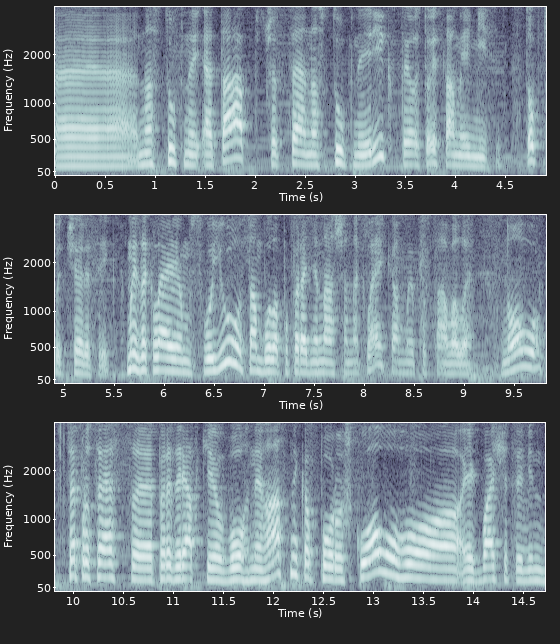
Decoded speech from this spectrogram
е, наступний етап, що це наступний рік в той, самий місяць, тобто через рік. Ми заклеюємо свою, там була попередня наша наклейка, ми поставили нову. Це процес е, перезарядки вогнегасника порошкового. Як бачите, він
